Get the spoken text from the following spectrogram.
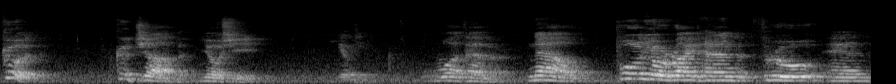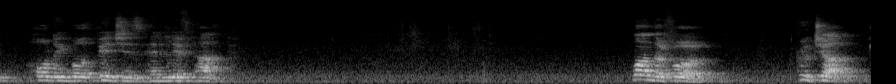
Good. Good job, Yoshi. Yoshi. Whatever. Now, pull your right hand through and holding both pinches and lift up. Wonderful. Good job.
